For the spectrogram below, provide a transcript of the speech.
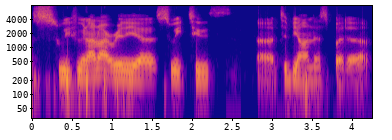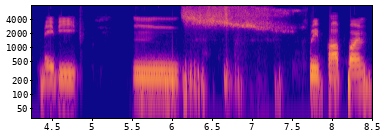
sweet food. I'm not really a sweet tooth, uh, to be honest, but uh, maybe mm, sweet popcorn.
